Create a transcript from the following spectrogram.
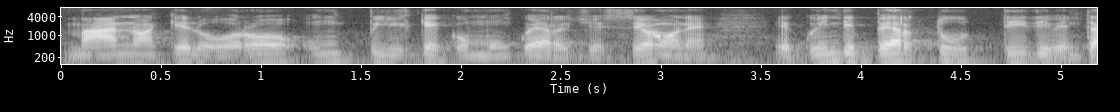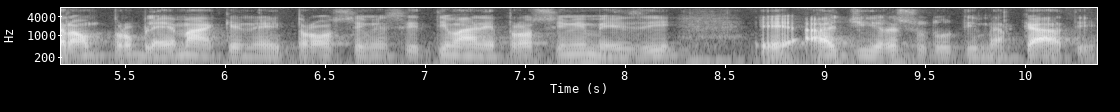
ma hanno anche loro un PIL che comunque è recessione e quindi per tutti diventerà un problema anche nelle prossime settimane, nei prossimi mesi eh, agire su tutti i mercati.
